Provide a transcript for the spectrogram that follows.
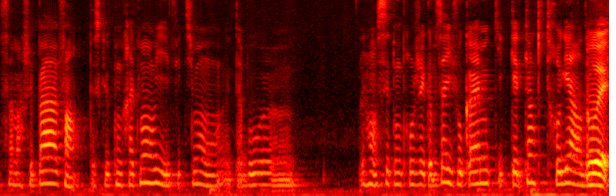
ça marchait pas. Enfin, parce que concrètement, oui, effectivement, t'as beau euh, lancer ton projet comme ça, il faut quand même qu'il y ait quelqu'un qui te regarde. Ouais,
